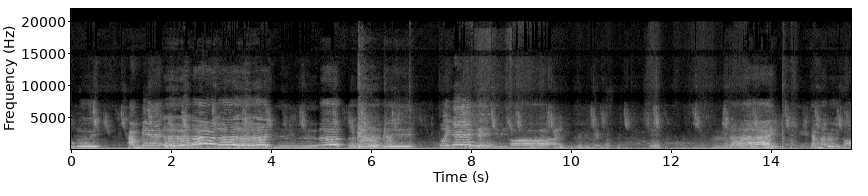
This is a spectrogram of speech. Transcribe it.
กเอ้ยทำแม่เอ้ยโอ้ยเด้นอได้จังมาเอ่ยนอ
